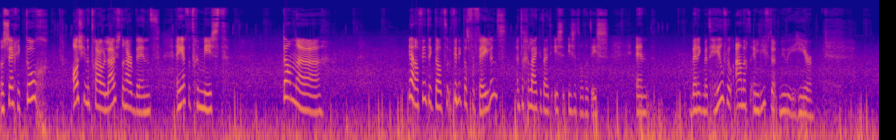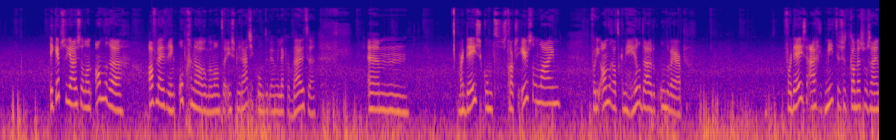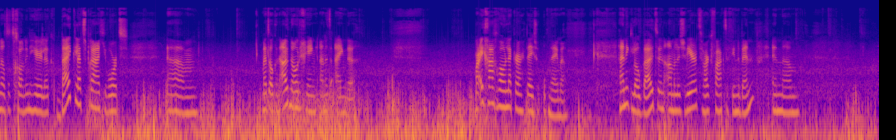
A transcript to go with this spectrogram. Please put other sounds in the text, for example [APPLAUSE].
dan zeg ik toch, als je een trouwe luisteraar bent en je hebt het gemist, dan, uh, ja, dan vind, ik dat, vind ik dat vervelend. En tegelijkertijd is, is het wat het is. En ben ik met heel veel aandacht en liefde nu weer hier. Ik heb zojuist al een andere aflevering opgenomen, want de inspiratie komt. Ik ben weer lekker buiten. Um, maar deze komt straks eerst online. Voor die andere had ik een heel duidelijk onderwerp. Voor deze eigenlijk niet. Dus het kan best wel zijn dat het gewoon een heerlijk bijkletspraatje wordt. Um, met ook een uitnodiging aan het einde. Maar ik ga gewoon lekker deze opnemen. En ik loop buiten in Amelisweert, waar ik vaak te vinden ben. En um,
